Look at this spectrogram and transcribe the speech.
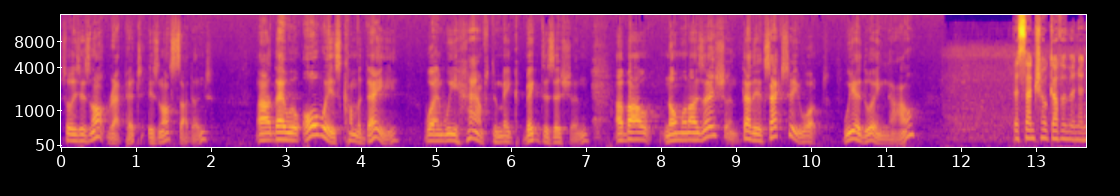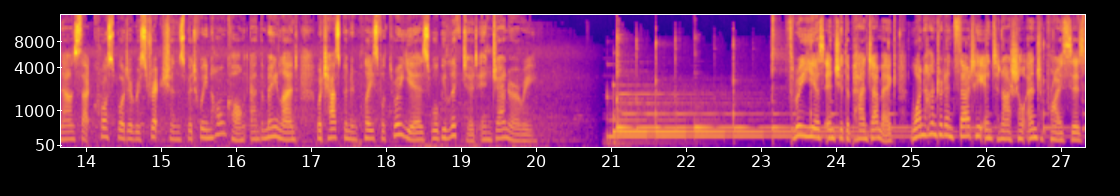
So it is not rapid, it's not sudden. Uh, there will always come a day when we have to make big decisions about normalization. That is exactly what we are doing now. The central government announced that cross border restrictions between Hong Kong and the mainland, which has been in place for three years, will be lifted in January. Three years into the pandemic, 130 international enterprises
